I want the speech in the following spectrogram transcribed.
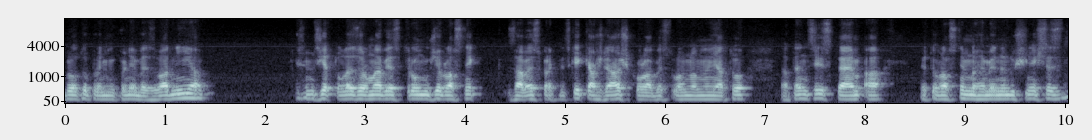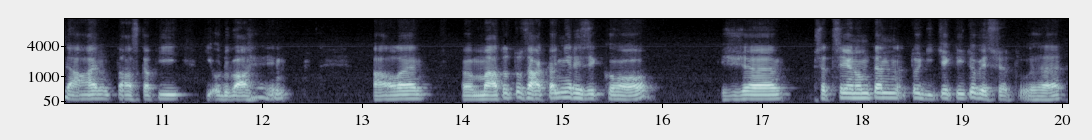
bylo to pro ně úplně bezvadný a myslím si, že tohle je zrovna věc, kterou může vlastně zavést prakticky každá škola bez ohledu na, to, na ten systém a je to vlastně mnohem jednodušší, než se zdá, jen otázka té odvahy, ale eh, má to to základní riziko, že přeci jenom ten, to dítě, který to vysvětluje,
